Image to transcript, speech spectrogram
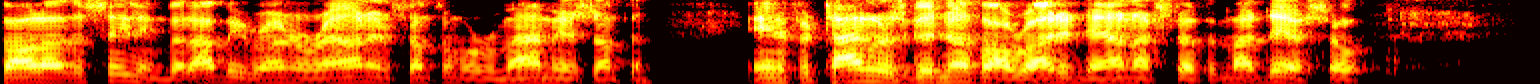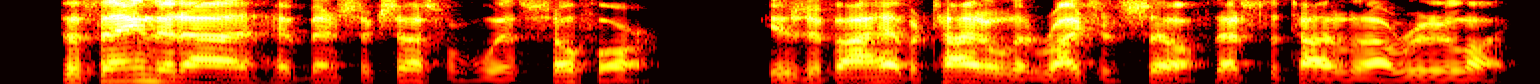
fall out of the ceiling, but I'll be running around and something will remind me of something. And if a title is good enough, I'll write it down. I stuff it in my desk. So the thing that I have been successful with so far is if I have a title that writes itself, that's the title that I really like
